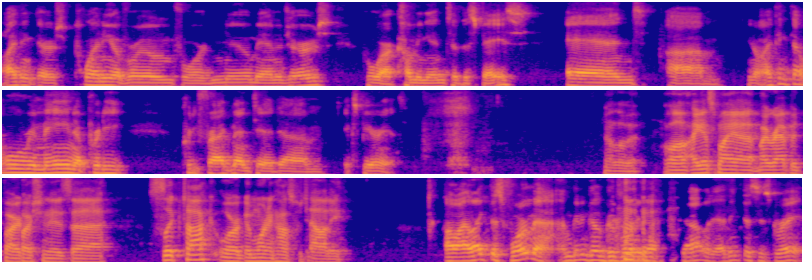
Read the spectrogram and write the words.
I think there's plenty of room for new managers who are coming into the space, and um, you know, I think that will remain a pretty, pretty fragmented um, experience. I love it. Well, I guess my uh, my rapid fire question is uh, slick talk or good morning hospitality. Oh, I like this format. I'm going to go good morning hospitality. I think this is great.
